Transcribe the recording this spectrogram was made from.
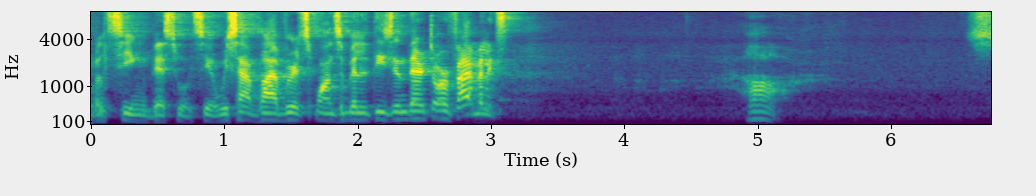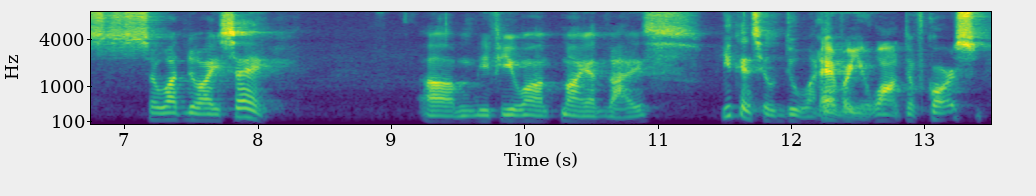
we'll see this, we'll see. We have, have responsibilities in there to our families. Oh. So what do I say? Um, if you want my advice, you can still do whatever you want, of course.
